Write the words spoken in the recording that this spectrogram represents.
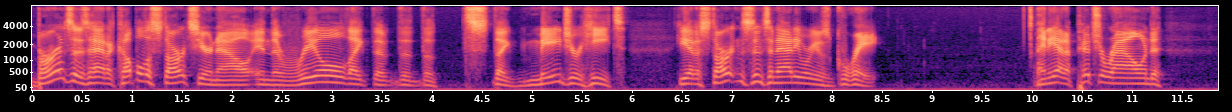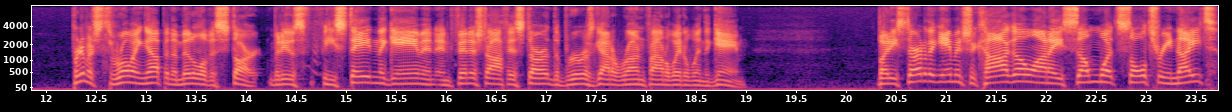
Burnes has had a couple of starts here now in the real, like the, the, the, like major heat. He had a start in Cincinnati where he was great. And he had a pitch around pretty much throwing up in the middle of his start. But he was he stayed in the game and, and finished off his start. The Brewers got a run, found a way to win the game. But he started the game in Chicago on a somewhat sultry night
